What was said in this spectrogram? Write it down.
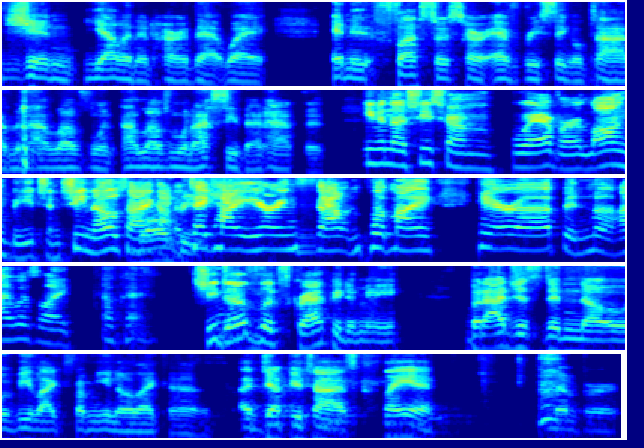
Jen yelling at her that way, and it flusters her every single time. And I love when I love when I see that happen. Even though she's from wherever, Long Beach, and she knows how I got to Beach. take my earrings out and put my hair up, and I was like, okay, She does look scrappy to me, but I just didn't know it would be like from you know like a, a deputized Klan member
